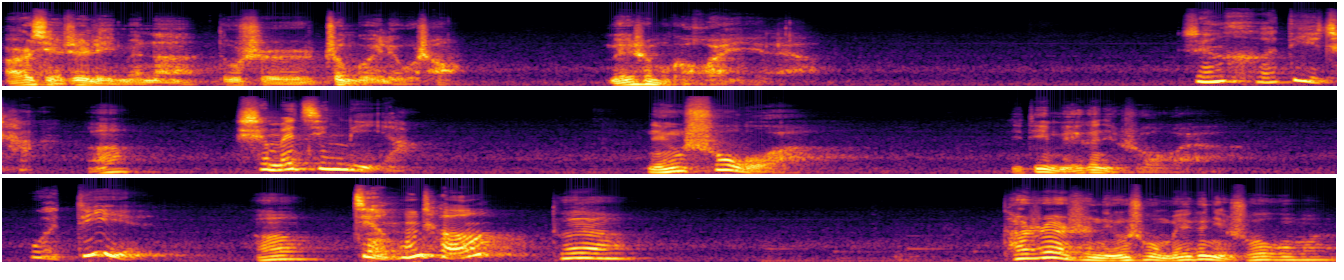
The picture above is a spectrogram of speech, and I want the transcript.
而且这里面呢都是正规流程，没什么可怀疑的呀。仁和地产啊，什么经理呀、宁树啊，你弟没跟你说过呀？我弟啊，简宏成。对呀、他认识宁树，没跟你说过吗？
